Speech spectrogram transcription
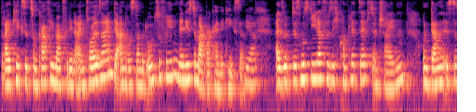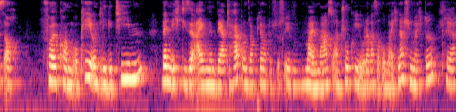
drei Kekse zum Kaffee mag für den einen toll sein, der andere ist damit unzufrieden, der nächste mag gar keine Kekse. Ja. Also das muss jeder für sich komplett selbst entscheiden. Und dann ist es auch vollkommen okay und legitim, wenn ich diese eigenen Werte habe und sage, ja, das ist eben mein Maß an Schoki oder was auch immer ich naschen möchte. Ja.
